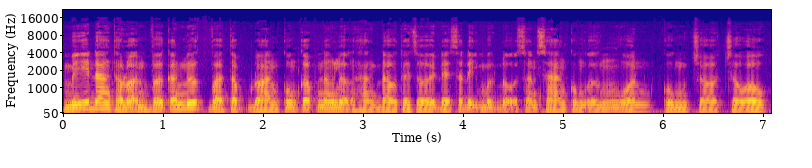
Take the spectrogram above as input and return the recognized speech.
Mỹ đang thảo luận với các nước và tập đoàn cung cấp năng lượng hàng đầu thế giới để xác định mức độ sẵn sàng cung ứng nguồn cung cho châu Âu,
